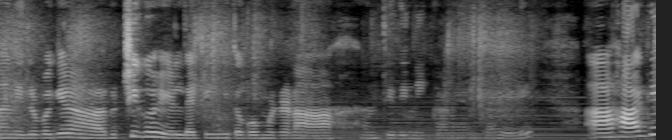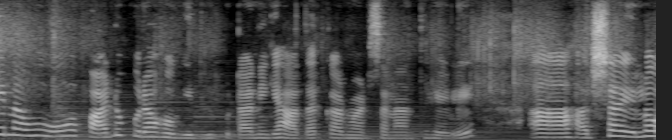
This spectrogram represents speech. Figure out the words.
ನಾನು ಇದ್ರ ಬಗ್ಗೆ ರುಚಿಗೂ ಹೇಳಿದೆ ಟಿ ವಿ ತೊಗೊಂಬಿಡೋಣ ಅಂತಿದ್ದೀನಿ ಕಣೆ ಅಂತ ಹೇಳಿ. ಹಾಗೆ ನಾವು ಪಾಂಡುಪುರ ಹೋಗಿದ್ವಿ ಪುಟಾಣಿಗೆ ಆಧಾರ್ ಕಾರ್ಡ್ ಮಾಡಿಸೋಣ ಅಂತ ಹೇಳಿ. ಹರ್ಷ ಎಲ್ಲೋ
